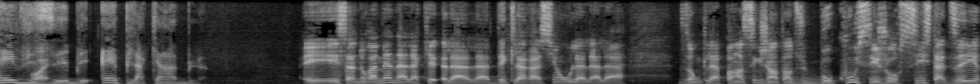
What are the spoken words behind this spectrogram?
invisible et implacable. Et, et ça nous ramène à la, la- la déclaration ou la, la, la- disons que la pensée que j'ai entendue beaucoup ces jours-ci, c'est-à-dire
